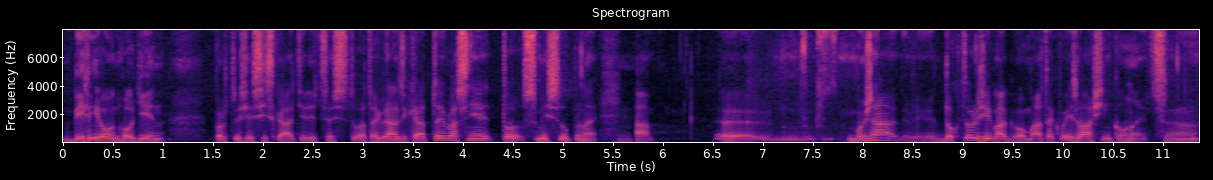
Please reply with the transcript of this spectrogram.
bilion hodin, protože si zkrátili cestu a tak dále. Říká, to je vlastně to smysluplné. Hmm. A možná doktor Živago má takový zvláštní konec, no,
